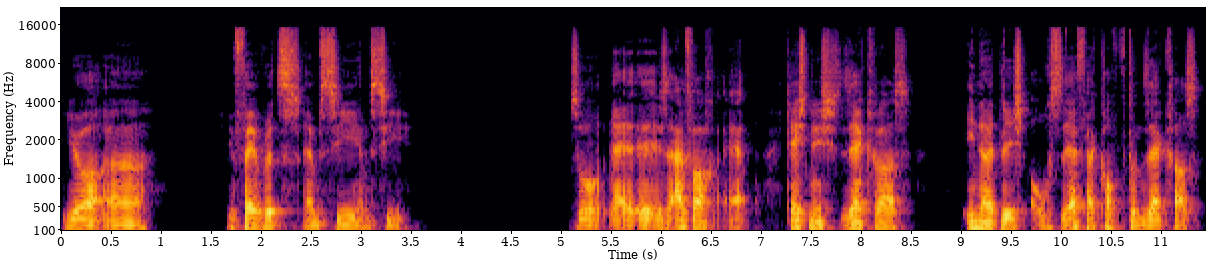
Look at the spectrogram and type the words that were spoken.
your, uh, your favorites MC, MC. So, er ist einfach äh, technisch sehr krass, inhaltlich auch sehr verkopft und sehr krass.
